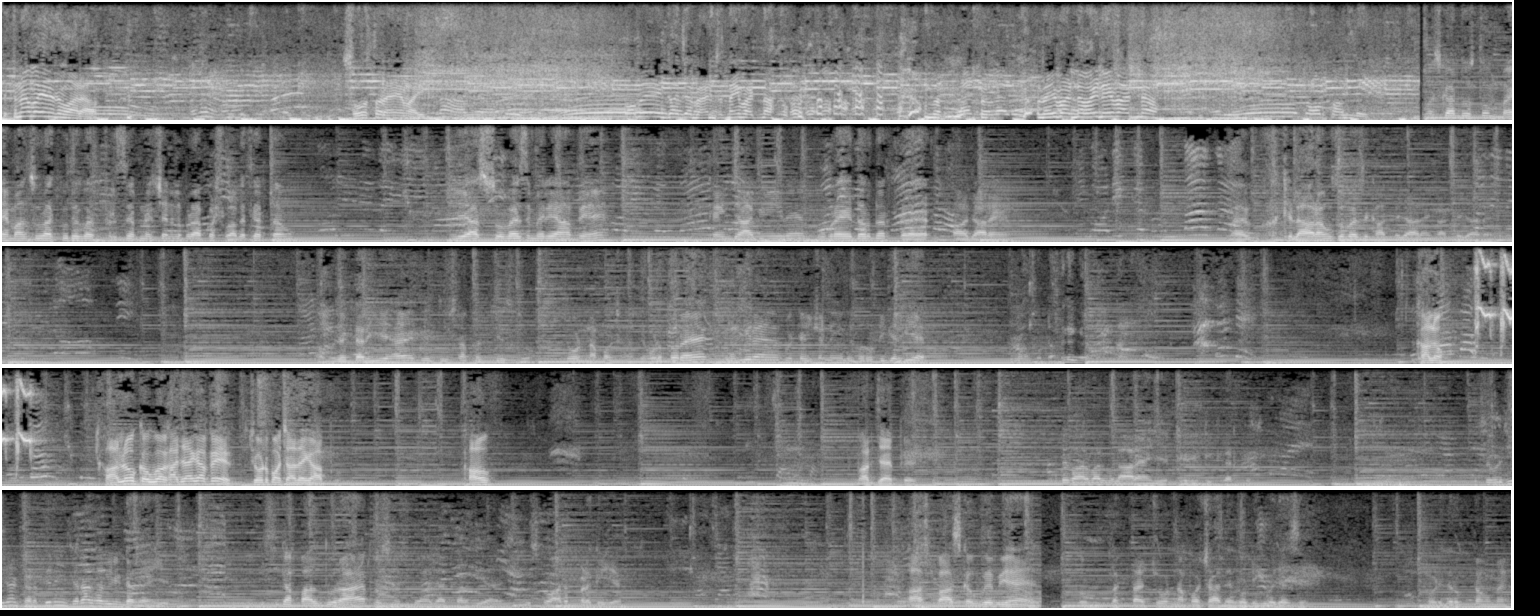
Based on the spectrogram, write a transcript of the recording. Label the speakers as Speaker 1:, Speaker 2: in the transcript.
Speaker 1: कितना वज़न है तुम्हारा? सोच तो रहे हैं भाई। गजब नहीं बैठना। नहीं बैठना भाई, नहीं बैठना। नमस्कार दोस्तों, मैं हिमांशु राजपूत एक बार फिर से अपने चैनल पर आपका स्वागत करता हूँ। ये आज सुबह से मेरे यहाँ पे हैं। कहीं जा भी नहीं रहे घूम रहे इधर उधर फिर आ जा रहे हैं। मैं खिला रहा हूँ सुबह से खाते जा रहे हैं खाते जा रहे हैं। और मुझे डर ये है कि दूसरा पक्षी इसको चोट ना पहुँचा दे उड़ तो रहे हैं घूम भी रहे हैं कोई टेंशन नहीं है देखो रोटी गिर गई है। खा लो। खा लो कौआ खा जाएगा फिर चोट पहुँचा देगा आपको। खाओ। हम्म, भर जाए पेट बार बार बुला रहे हैं ये टीक करके। उससे बड़ी चीज़ ना डरते नहीं, जरा सा भी नहीं डर रहे हैं ये। किसी का पालतू रहा है, उसने उसको आज़ाद कर दिया है, उसको आदत पड़ गई है। आस पास कौए भी हैं तो लगता है चोट ना पहुँचा दे रोटी की वजह से। थोड़ी देर रुकता हूँ मैं,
